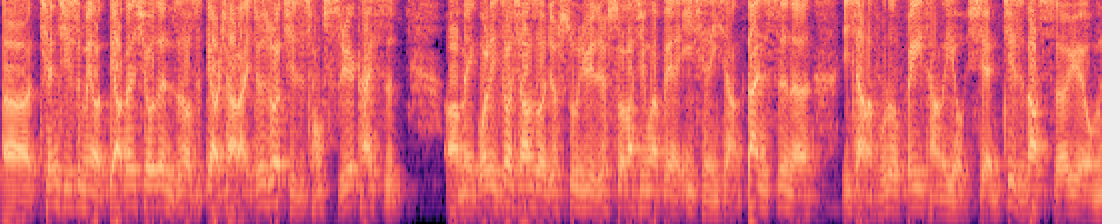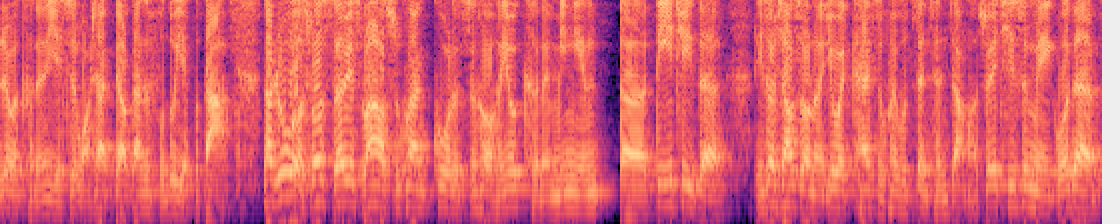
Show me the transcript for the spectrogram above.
呃，前期是没有掉，但是修正之后是掉下来，就是说，其实从十月开始。呃，美国零售销售就数据就受到新冠肺炎疫情影响，但是呢，影响的幅度非常的有限。即使到十二月，我们认为可能也是往下掉，但是幅度也不大。那如果说十二月十八号纾困过了之后，很有可能明年呃第一季的零售销售呢又会开始恢复正成长了。所以其实美国的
